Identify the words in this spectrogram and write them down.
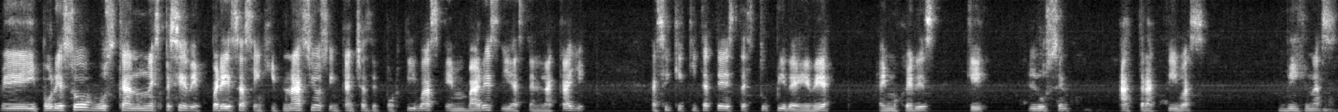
eh, y por eso buscan una especie de presas en gimnasios, en canchas deportivas, en bares y hasta en la calle. Así que quítate esta estúpida idea. Hay mujeres que lucen atractivas, dignas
